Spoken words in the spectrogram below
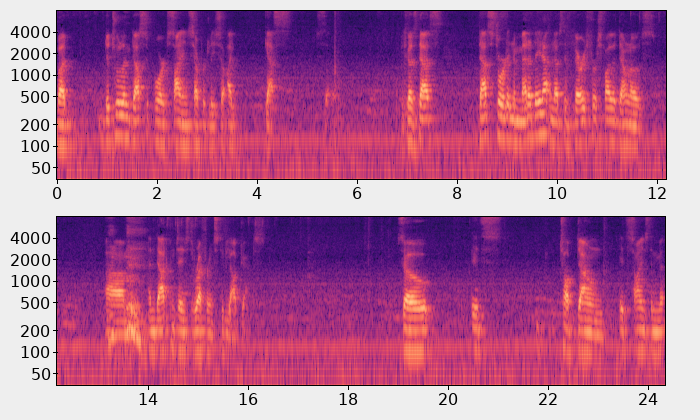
but the tooling does support signing separately. So I guess so, because that's that's stored in the metadata, and that's the very first file it downloads, um, and that contains the reference to the objects. So it's top down. It signs the,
